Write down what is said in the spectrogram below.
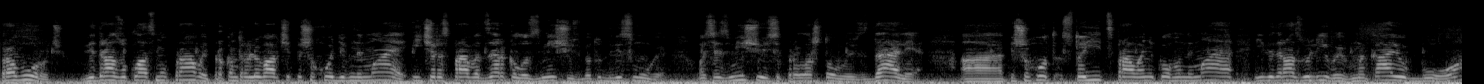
праворуч відразу класнув правий, проконтролював, чи пішоходів немає, і через праве дзеркало зміщуюсь, бо тут дві смуги. Ось я зміщуюсь і прилаштовуюсь. Далі а, пішоход стоїть, справа нікого немає, і відразу лівий вмикаю, бо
